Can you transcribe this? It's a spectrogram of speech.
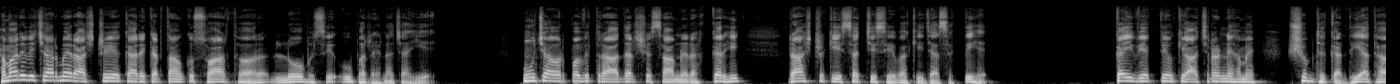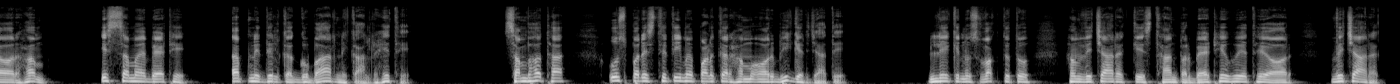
हमारे विचार में राष्ट्रीय कार्यकर्ताओं को स्वार्थ और लोभ से ऊपर रहना चाहिए। ऊँचा और पवित्र आदर्श सामने रखकर ही राष्ट्र की सच्ची सेवा की जा सकती है। कई व्यक्तियों के आचरण ने हमें शुद्ध कर दिया था और हम इस समय बैठे अपने दिल का गुबार निकाल रहे थे। संभव था उस परिस्थिति में पड़कर हम और भी गिर जाते। लेकिन उस वक्त तो हम विचारक के स्थान पर बैठे हुए थे और विचारक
